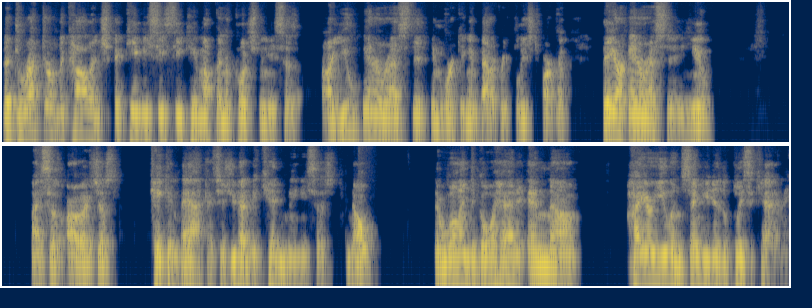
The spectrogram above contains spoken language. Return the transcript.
the director of the college at KVCC came up and approached me. He says, are you interested in working in Battle Creek Police Department? They are interested in you. I said, I was just taken back. I says, you got to be kidding me. And he says, no, they're willing to go ahead and uh, hire you and send you to the police academy.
